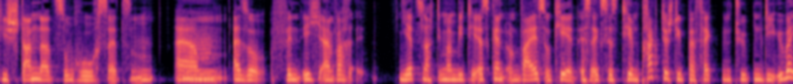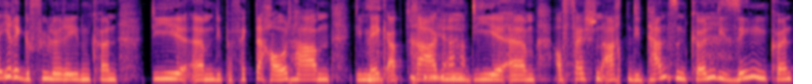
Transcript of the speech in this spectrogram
die Standards so hoch setzen. Ähm, also finde ich einfach jetzt, nachdem man BTS kennt und weiß, okay, es existieren praktisch die perfekten Typen, die über ihre Gefühle reden können, die ähm, die perfekte Haut haben, die Make-up tragen, die ähm, auf Fashion achten, die tanzen können, die singen können,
